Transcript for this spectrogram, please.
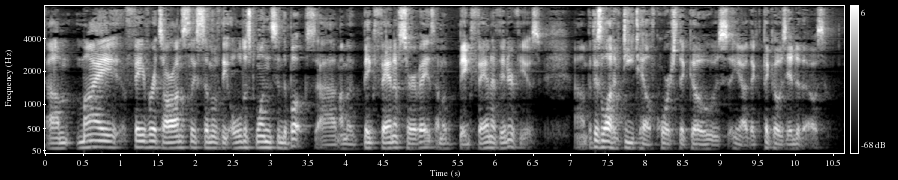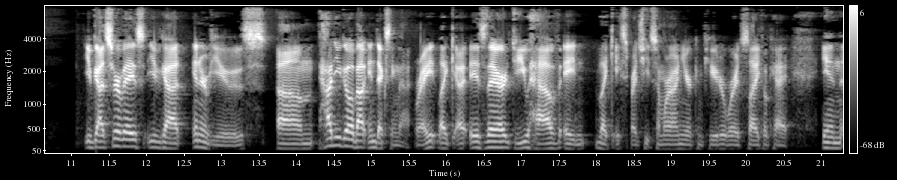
Um, my favorites are honestly some of the oldest ones in the books. Um, I'm a big fan of surveys. I'm a big fan of interviews. Um, but there's a lot of detail, of course, that goes you know that, that goes into those you've got surveys, you've got interviews. Um, how do you go about indexing that? Right? Like, uh, is there? Do you have a like a spreadsheet somewhere on your computer where it's like, okay, in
